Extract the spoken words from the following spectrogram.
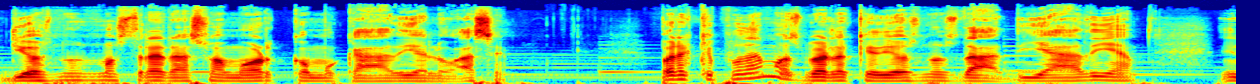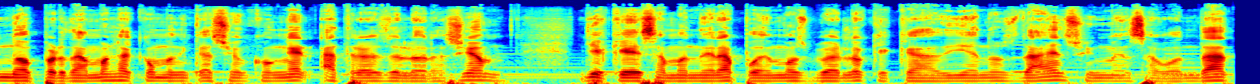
Dios nos mostrará su amor como cada día lo hace. Para que podamos ver lo que Dios nos da día a día y no perdamos la comunicación con Él a través de la oración, ya que de esa manera podemos ver lo que cada día nos da en su inmensa bondad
